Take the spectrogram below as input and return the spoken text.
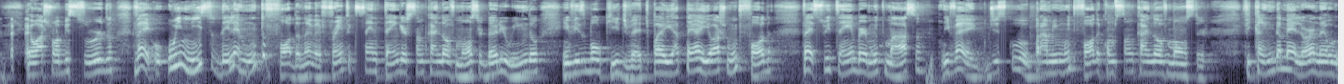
eu acho um absurdo. Velho, o, o, início dele é muito foda, né, velho? Frantic, Santanger, Some Kind of Monster, Dirty Window, Invisible Kid, velho. Tipo aí até aí eu acho muito foda. Velho, Sweet Amber muito massa. E velho, disco pra mim muito foda como Some Kind of Monster. Fica ainda melhor, né? O,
